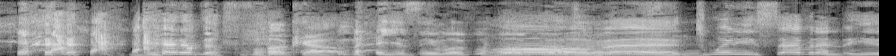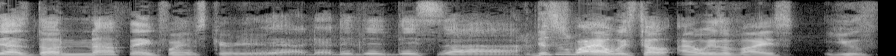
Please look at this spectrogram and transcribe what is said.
get him the fuck out. now you see what football Oh man, 27 and he has done nothing for his career. Yeah, this uh, This is why I always tell, I always advise youth,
